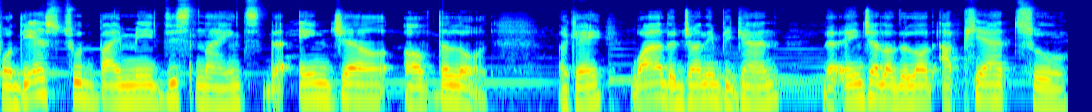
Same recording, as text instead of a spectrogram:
For there stood by me this night the angel of the Lord. Okay, while the journey began, the angel of the Lord appeared to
